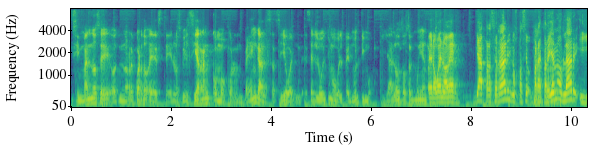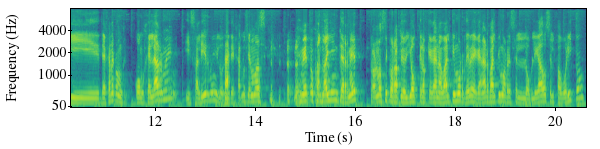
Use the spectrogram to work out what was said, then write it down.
sin mal no sé, o no recuerdo, este, los Bills cierran como con Bengals, así, o es el último o el penúltimo. Y ya los dos son muy Pero bueno, a ver, ya para cerrar y nos paseo, para, para ya no hablar y dejar de congelarme y salirme y, lo, y dejarlos ya nomás me meto cuando haya internet. Pronóstico rápido, yo creo que gana Baltimore, debe ganar Baltimore, es el obligado, es el favorito.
